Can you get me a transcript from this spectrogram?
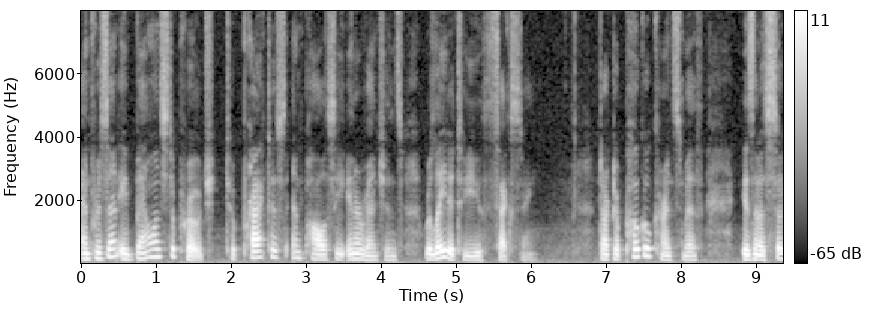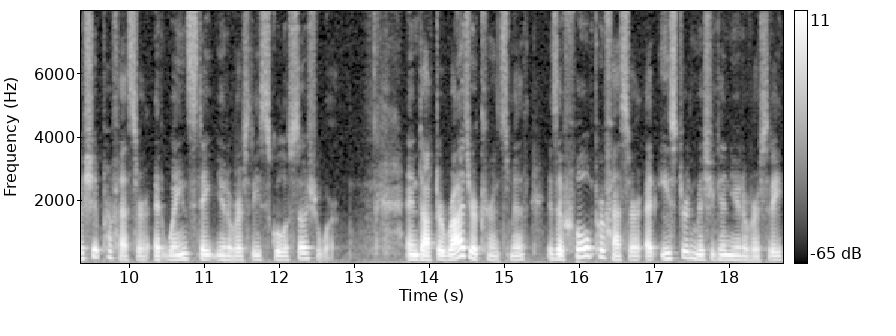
and present a balanced approach to practice and policy interventions related to youth sexting. Dr. Poco Kernsmith is an associate professor at Wayne State University School of Social Work, and Dr. Roger Kernsmith is a full professor at Eastern Michigan University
